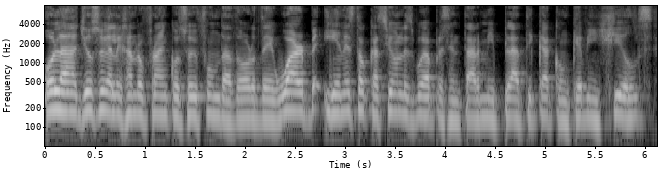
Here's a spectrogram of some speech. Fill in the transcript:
Hola, yo soy Alejandro Franco, soy fundador de Warp y en esta ocasión les voy a presentar mi plática con Kevin Shields,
